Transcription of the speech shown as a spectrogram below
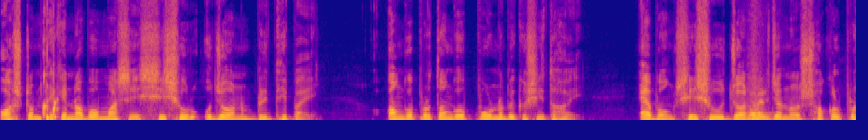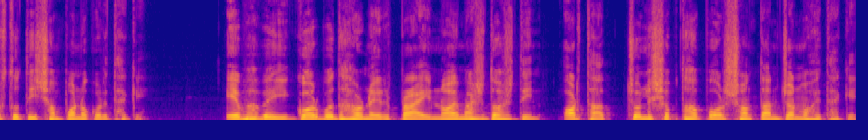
অষ্টম থেকে নবম মাসে শিশুর ওজন বৃদ্ধি পায়, অঙ্গ প্রত্যঙ্গ পূর্ণ বিকশিত হয় এবং শিশু জন্মের জন্য সকল প্রস্তুতি সম্পন্ন করে থাকে। এভাবেই গর্ভধারণের প্রায় নয় মাস দশ দিন, অর্থাৎ চল্লিশ সপ্তাহ পর সন্তান জন্ম হয়ে থাকে।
